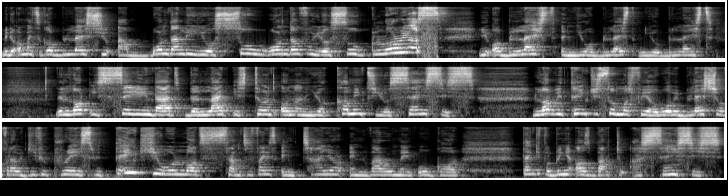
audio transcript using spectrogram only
may the Almighty God bless you abundantly. You're so wonderful. You're so glorious. You are blessed, and you are blessed, and you're blessed. The Lord is saying that the light is turned on, and you're coming to your senses. Lord, we thank you so much for your word. We bless you, Father. We give you praise. We thank you, oh Lord. Sanctify this entire environment, oh God. Thank you for bringing us back to our senses.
